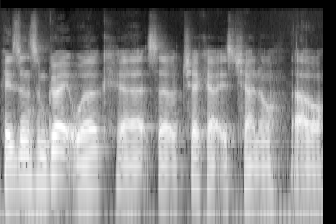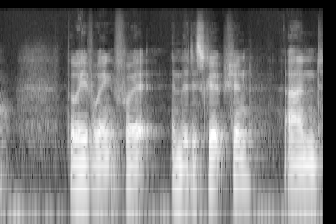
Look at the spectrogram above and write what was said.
he's done some great work. Uh, so check out his channel. I'll leave a link for it in the description. And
